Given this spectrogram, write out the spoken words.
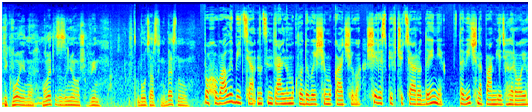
як воїна, молитися за нього, щоб він був у царстві небесному. Поховали бійця на центральному кладовищі Мукачева. Щирі співчуття родині та вічна пам'ять герою.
